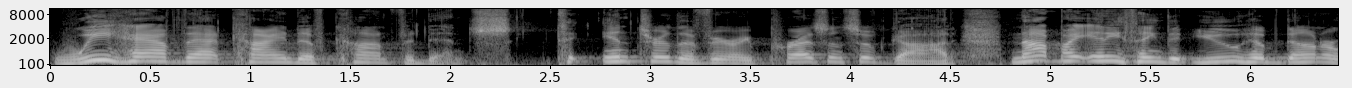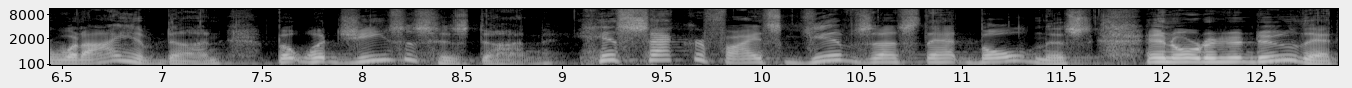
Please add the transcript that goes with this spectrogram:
We have that kind of confidence to enter the very presence of God, not by anything that you have done or what I have done, but what Jesus has done. His sacrifice gives us that boldness in order to do that.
